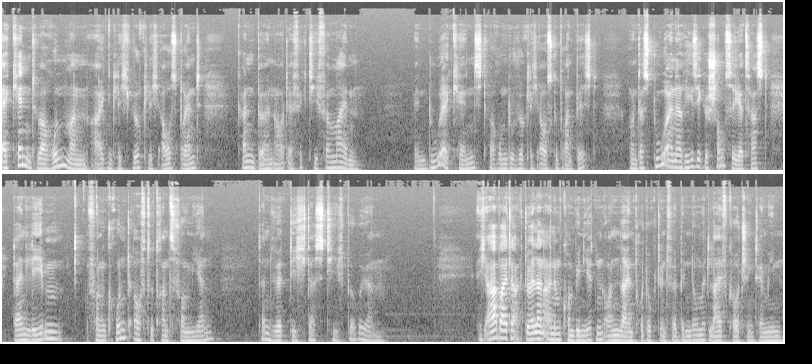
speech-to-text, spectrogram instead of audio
erkennt, warum man eigentlich wirklich ausbrennt, kann Burnout effektiv vermeiden. Wenn du erkennst, warum du wirklich ausgebrannt bist und dass du eine riesige Chance jetzt hast, dein Leben von Grund auf zu transformieren, dann wird dich das tief berühren. Ich arbeite aktuell an einem kombinierten Online-Produkt in Verbindung mit Live-Coaching-Terminen.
